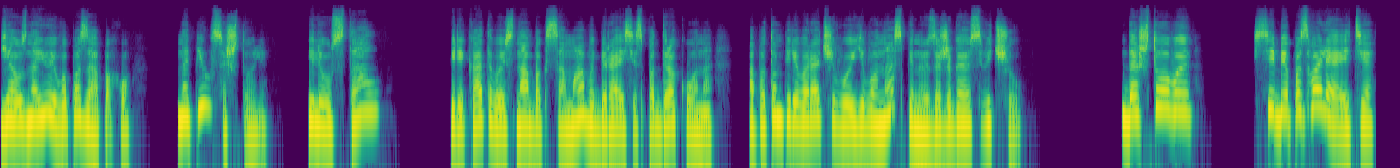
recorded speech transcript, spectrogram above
Я узнаю его по запаху. Напился, что ли? Или устал?» Перекатываюсь на бок сама, выбираясь из-под дракона, а потом переворачиваю его на спину и зажигаю свечу. «Да что вы себе позволяете?»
